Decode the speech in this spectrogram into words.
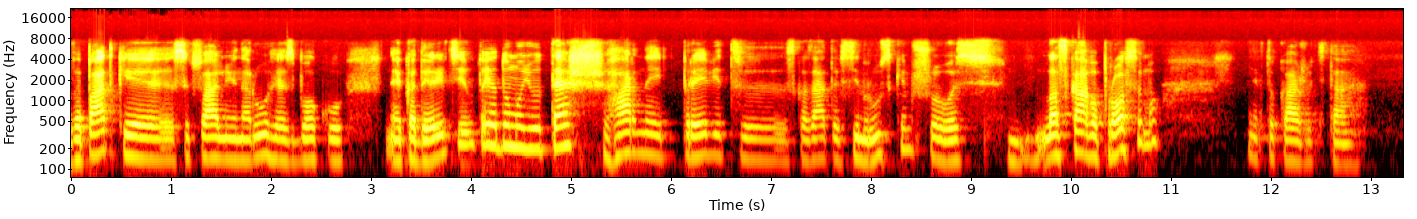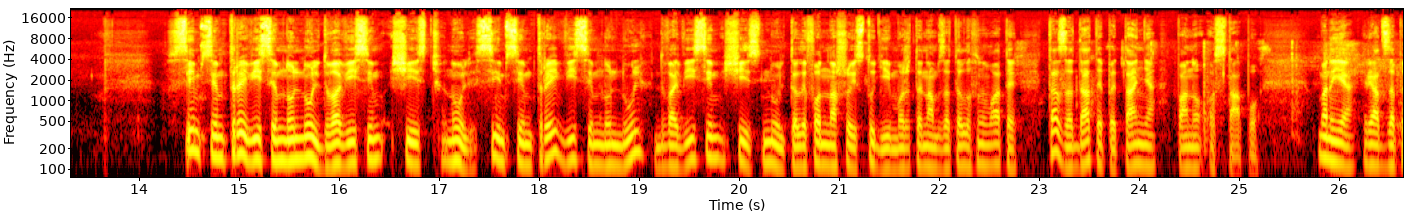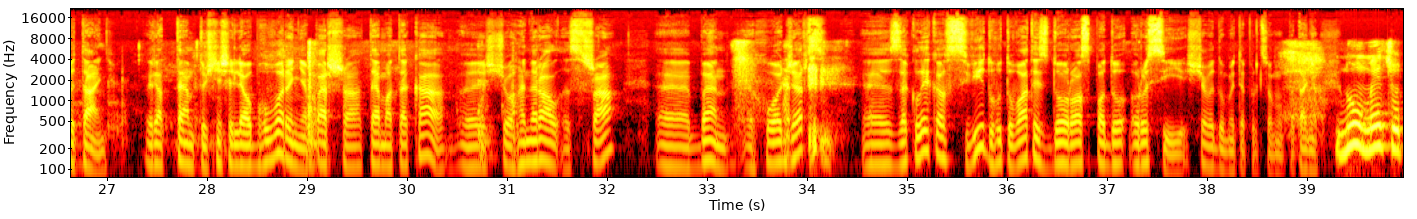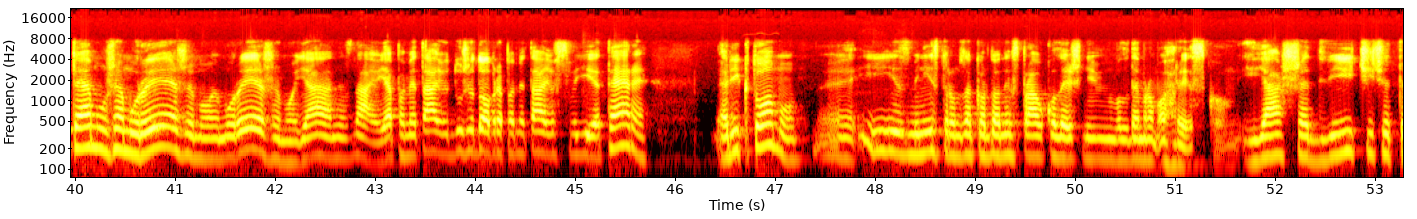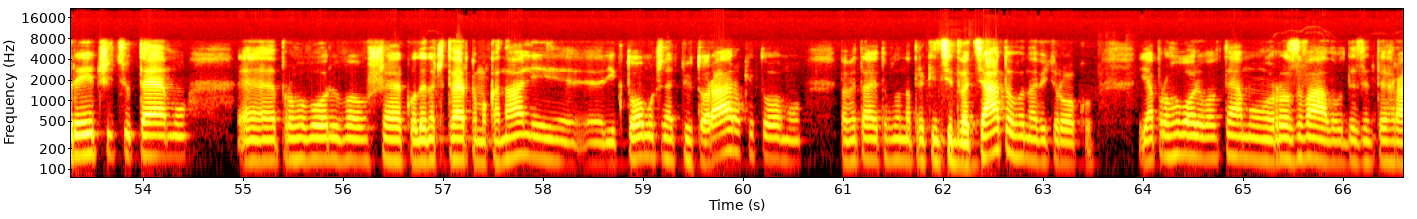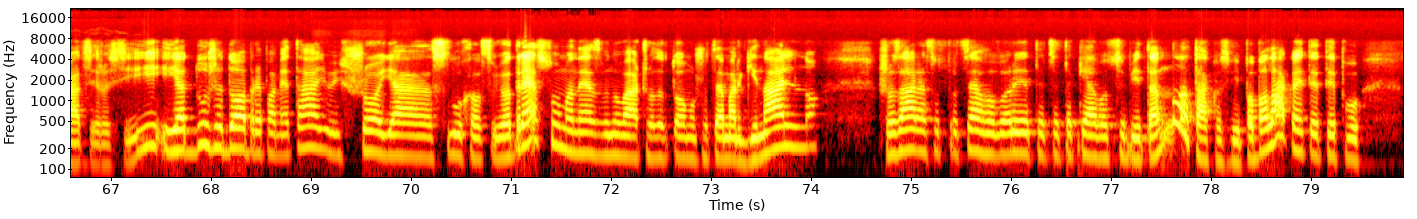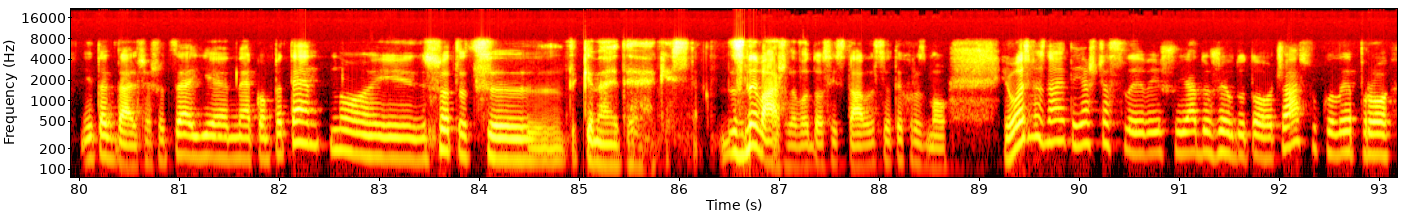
випадки сексуальної наруги з боку е, кадирівців, то я думаю, теж гарний привід е, сказати всім русським, що ось ласкаво просимо, як то кажуть, та 773-800-2860. 773-800-2860. Телефон нашої студії. Можете нам зателефонувати та задати питання пану Остапу. У мене є ряд запитань, ряд тем, точніше для обговорення. Перша тема така, е, що генерал США е, Бен Ходжерс е, закликав світ готуватись до розпаду Росії. Що ви думаєте про цьому питанню? Ну, ми цю тему вже мурижимо, мурижимо. Я не знаю. Я пам'ятаю, дуже добре пам'ятаю свої етери рік тому і з міністром закордонних справ колишнім Володимиром Огриском. І я ще двічі чи тричі цю тему е, проговорював ще коли на четвертому каналі е, рік тому, чи навіть півтора роки тому. Пам'ятаю, то було наприкінці 20-го навіть року. Я проговорював тему розвалу дезінтеграції Росії, і я дуже добре пам'ятаю, що я слухав свою адресу. Мене звинувачували в тому, що це маргінально. Що зараз от про це говорити, це таке от собі там, ну так собі побалакайте, типу, і так далі. Що це є некомпетентно, і що тут е, таке, знаєте, якесь так зневажливо досить ставилося тих розмов. І ось ви знаєте, я щасливий, що я дожив до того часу, коли про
